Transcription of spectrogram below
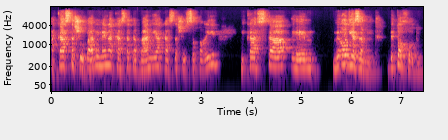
הקסטה שהוא בא ממנה, קסטת הבניה, קסטה של סוחרים, היא קסטה אמ, מאוד יזמית בתוך הודו.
